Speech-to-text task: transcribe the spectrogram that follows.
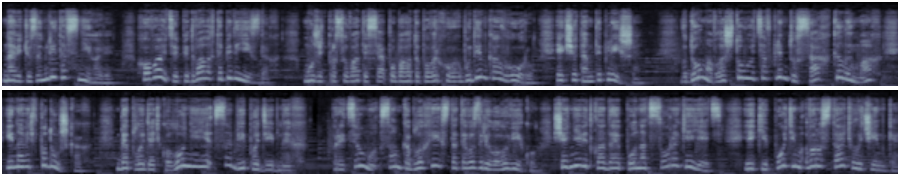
навіть у землі та в снігові, ховаються в підвалах та під'їздах, можуть просуватися по багатоповерхових будинках вгору, якщо там тепліше. Вдома влаштовуються в плінтусах, килимах і навіть в подушках, де плодять колонії собі подібних. При цьому самка блохи статевозрілого віку щодня відкладає понад 40 яєць, які потім виростають в личинки.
